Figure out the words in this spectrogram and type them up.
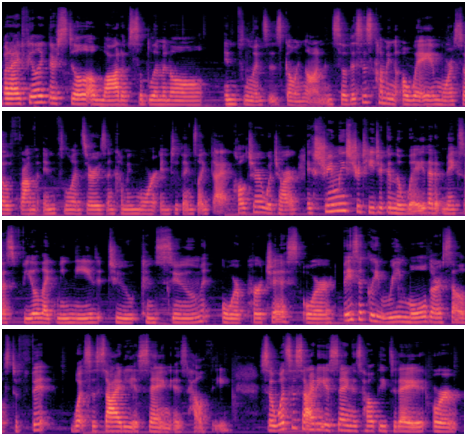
But I feel like there's still a lot of subliminal influences going on. And so this is coming away more so from influencers and coming more into things like diet culture, which are extremely strategic in the way that it makes us feel like we need to consume or purchase or basically remold ourselves to fit what society is saying is healthy. So, what society is saying is healthy today, or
